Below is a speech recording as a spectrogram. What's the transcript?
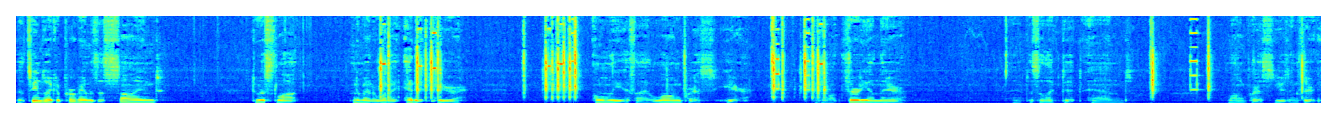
So it seems like a program is assigned to a slot no matter what I edit here, only if I long press here. If I want 30 on there, I have to select it and long press using 30.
